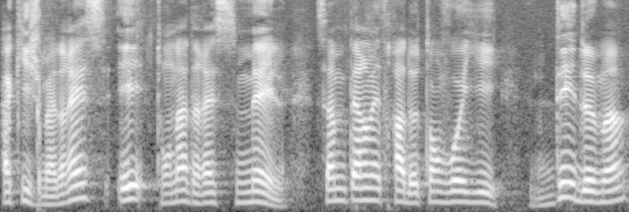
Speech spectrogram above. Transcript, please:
à qui je m'adresse et ton adresse mail. Ça me permettra de t'envoyer dès demain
